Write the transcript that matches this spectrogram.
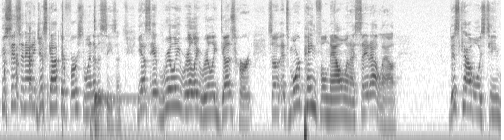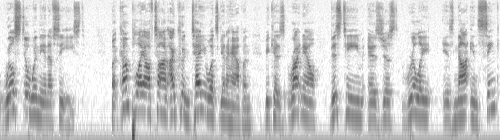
who Cincinnati just got their first win of the season. Yes, it really, really, really does hurt. So it's more painful now when I say it out loud. This Cowboys team will still win the NFC East. But come playoff time, I couldn't tell you what's going to happen because right now this team is just really is not in sync.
